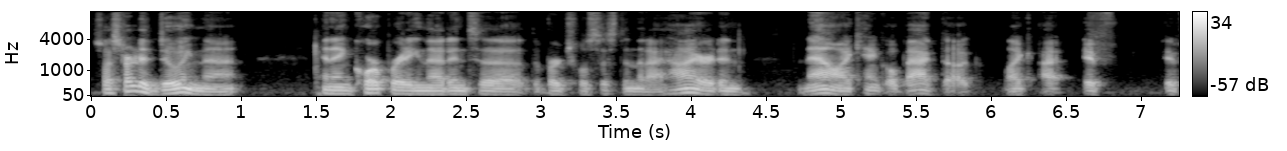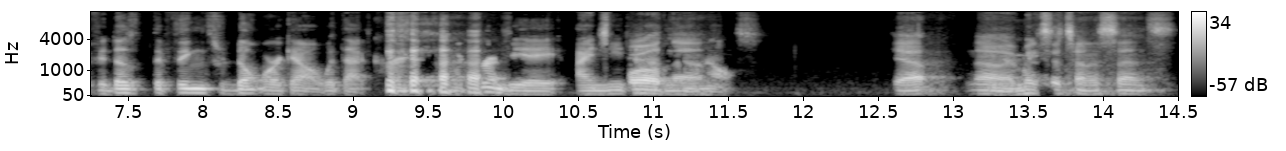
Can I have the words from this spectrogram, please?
So I started doing that and incorporating that into the virtual assistant that I hired. And now I can't go back, Doug. Like I, if if it does if things don't work out with that current current VA, I need to have someone else. Yeah, no, it makes a ton of sense.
